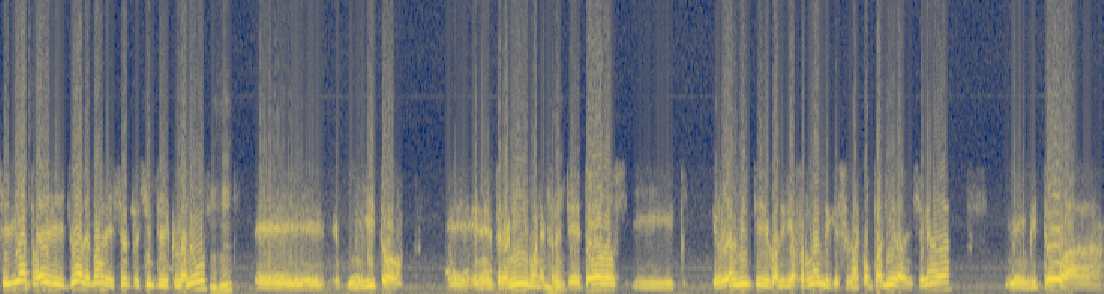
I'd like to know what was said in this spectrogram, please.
se dio a través de, yo además de ser presidente del Club Lanús, eh, milito eh, en el peronismo, en el frente de todos, y, realmente Valeria Fernández, que es una compañera de Ensenada, me invitó a,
